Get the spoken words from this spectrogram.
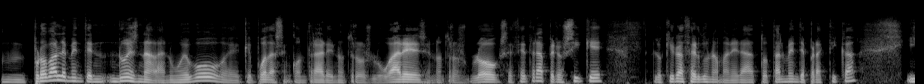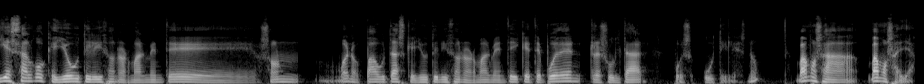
Mm, probablemente no es nada nuevo eh, que puedas encontrar en otros lugares, en otros blogs, etcétera, pero sí que lo quiero hacer de una manera totalmente práctica y es algo que yo utilizo normalmente, son, bueno, pautas que yo utilizo normalmente y que te pueden resultar pues útiles, ¿no? Vamos a vamos allá.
